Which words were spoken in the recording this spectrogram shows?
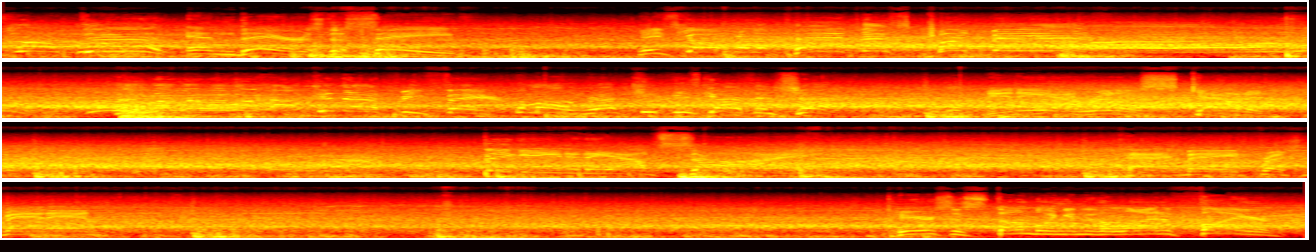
is locked in. And there's the save. He's going for the pin. This could be it. Oh, wait, wait, wait, wait. How can that be fair? Come on, ref, keep these guys in check. And he had Riddle scouted. Big E to the outside. Tag made, fresh man in. Pierce is stumbling into the line of fire.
